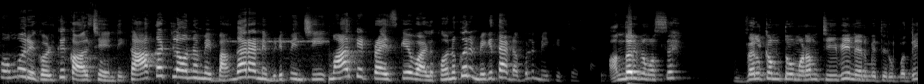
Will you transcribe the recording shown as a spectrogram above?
కొమ్మూరి గోల్డ్కి కాల్ చేయండి. తాకట్లో ఉన్న మీ బంగారాన్ని విడిపించి మార్కెట్ ప్రైస్కి వాళ్ళు కొనుక్కుని మిగతా డబ్బులు మీకు ఇచ్చేస్తారు. అందరికి నమస్తే. Welcome to Manam TV. నేను మీ తిరుపతి.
